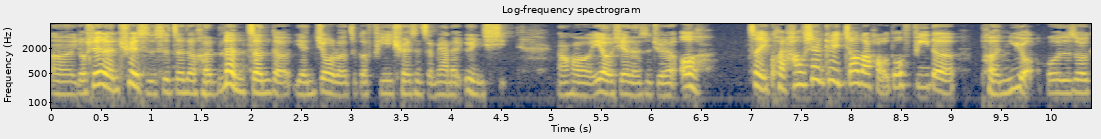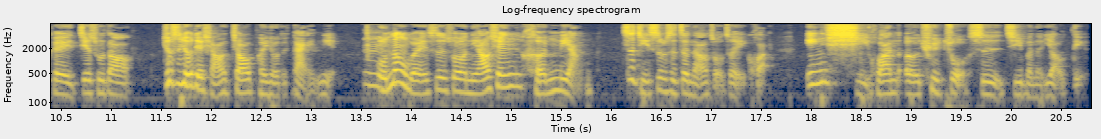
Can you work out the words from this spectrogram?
呃，有些人确实是真的很认真的研究了这个 V 圈是怎么样的运行，然后也有些人是觉得哦，这一块好像可以交到好多 V 的朋友，或者说可以接触到，就是有点想要交朋友的概念。嗯，我认为是说你要先衡量自己是不是真的要走这一块，因喜欢而去做是基本的要点。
